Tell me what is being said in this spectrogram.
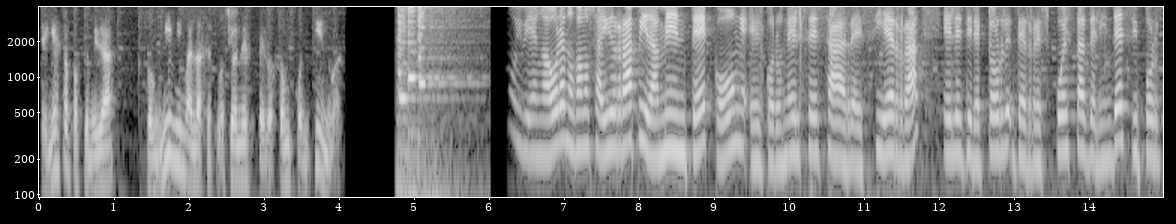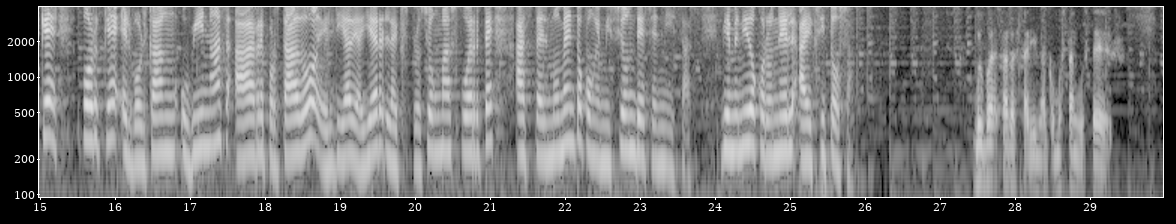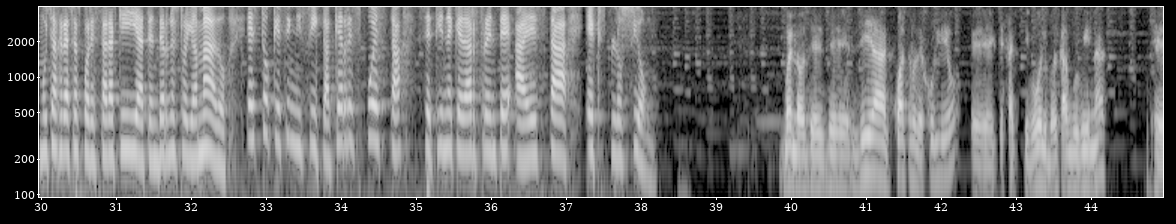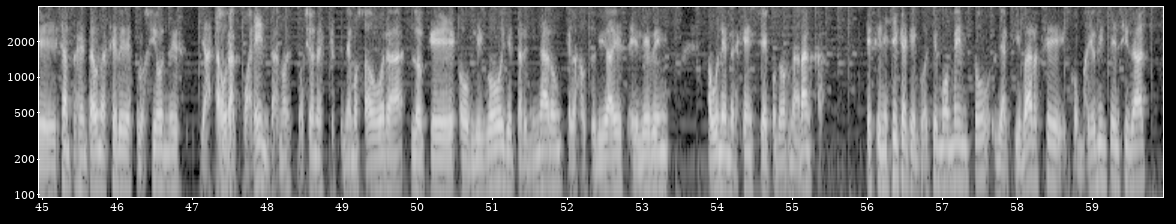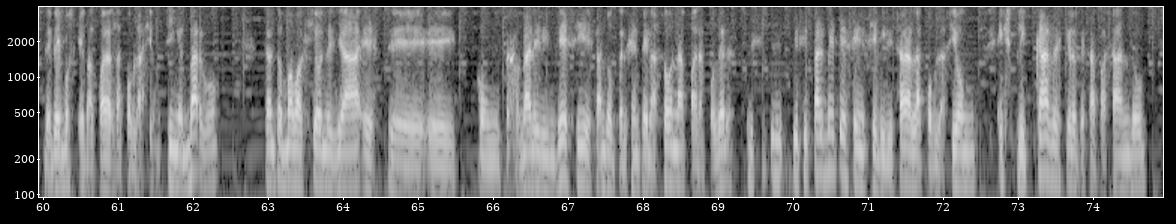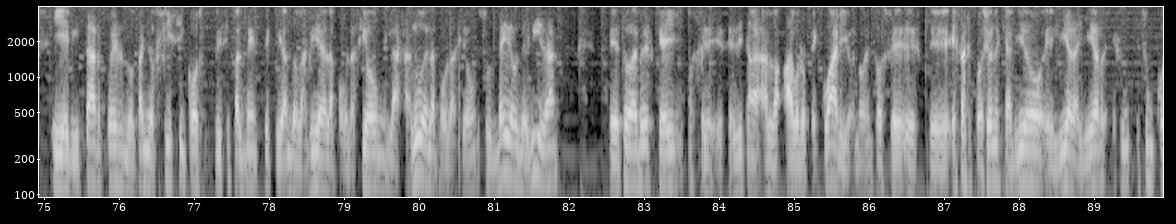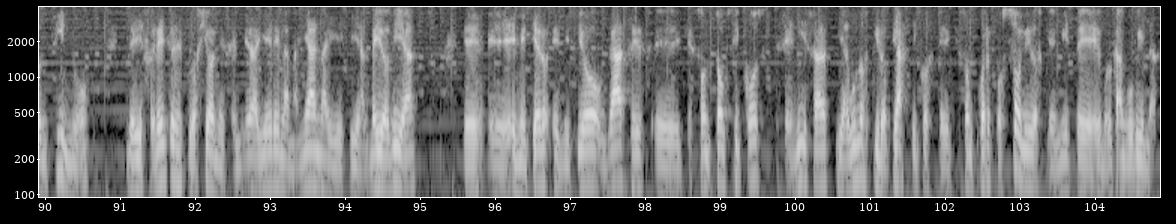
En esta oportunidad son mínimas las explosiones, pero son continuas. Muy bien, ahora nos vamos a ir rápidamente con el coronel César Sierra. Él es director de respuestas del INDESI. ¿Por qué? Porque el volcán Ubinas ha reportado el día de ayer la explosión más fuerte hasta el momento con emisión de cenizas. Bienvenido, coronel, a Exitosa. Muy buenas tardes, Karina. ¿Cómo están ustedes? Muchas gracias por estar aquí y atender nuestro llamado. ¿Esto qué significa? ¿Qué respuesta se tiene que dar frente a esta explosión? Bueno, desde el día 4 de julio eh, que se activó el volcán Ubinas, eh, se han presentado una serie de explosiones y hasta ahora 40 ¿no? explosiones que tenemos ahora, lo que obligó y determinaron que las autoridades eleven a una emergencia de color naranja que significa que en cualquier momento de activarse con mayor intensidad debemos evacuar a la población. Sin embargo, se han tomado acciones ya este, eh, con personal de INDECI estando presente en la zona para poder principalmente sensibilizar a la población, explicarles qué es lo que está pasando y evitar pues los daños físicos, principalmente cuidando la vida de la población, la salud de la población, sus medios de vida eh, toda vez que ellos se, dedican a lo agropecuario, ¿no? Entonces, este, estas explosiones que ha habido el día de ayer es un, es un continuo de diferentes explosiones. El día de ayer en la mañana y, al mediodía eh, eh, emitieron, emitió gases que son tóxicos, cenizas y algunos piroclásticos que, que, son cuerpos sólidos que emite el volcán Gubinas.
